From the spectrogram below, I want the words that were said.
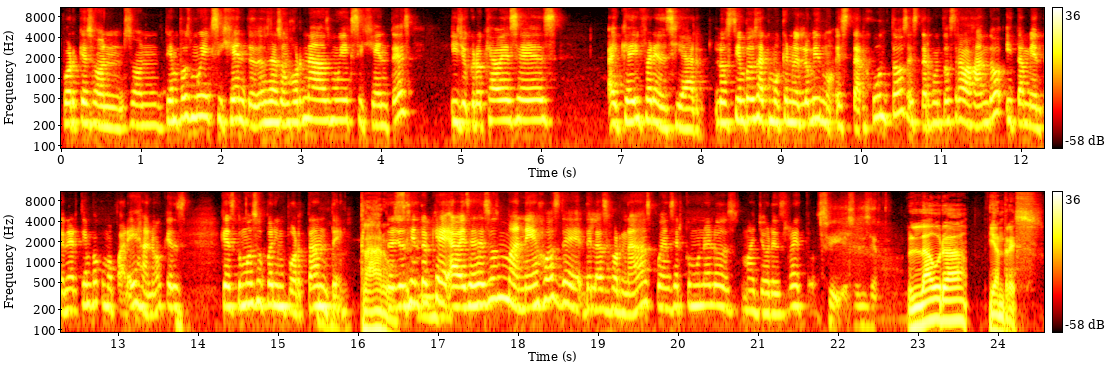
porque son, son tiempos muy exigentes, o sea, son jornadas muy exigentes y yo creo que a veces hay que diferenciar los tiempos, o sea, como que no es lo mismo estar juntos, estar juntos trabajando y también tener tiempo como pareja, ¿no? Que es que es como súper importante. Claro. Entonces yo siento que a veces esos manejos de, de, las jornadas pueden ser como uno de los mayores retos. Sí, eso es cierto. Laura y Andrés,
